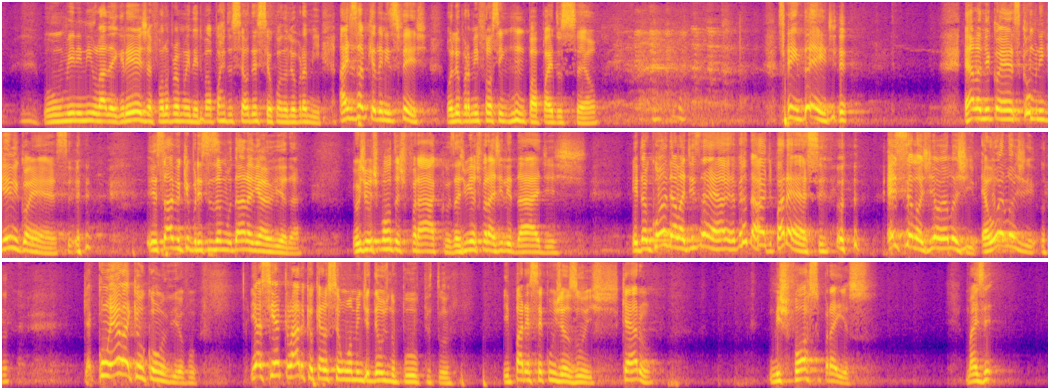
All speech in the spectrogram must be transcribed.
Um menininho lá da igreja falou para a mãe dele: Papai do céu desceu quando olhou para mim. Aí você sabe o que a Denise fez? Olhou para mim e falou assim: Hum, Papai do céu. Você entende? Ela me conhece como ninguém me conhece. E sabe o que precisa mudar na minha vida? Os meus pontos fracos, as minhas fragilidades então, quando ela diz, é, é verdade, parece. Esse elogio é o elogio, é o elogio. Que é com ela que eu convivo. E assim é claro que eu quero ser um homem de Deus no púlpito e parecer com Jesus. Quero. Me esforço para isso. Mas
